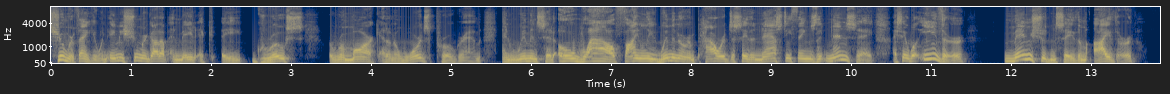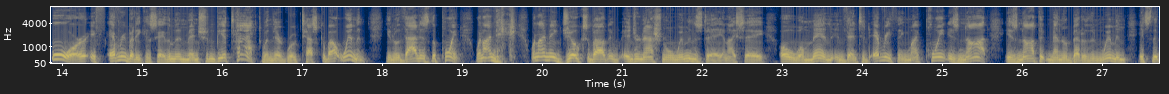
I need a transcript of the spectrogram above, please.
Schumer, thank you. When Amy Schumer got up and made a, a gross remark at an awards program and women said, Oh, wow, finally women are empowered to say the nasty things that men say. I say, Well, either men shouldn't say them either, or if everybody can say them, then men shouldn't be attacked when they're grotesque about women. You know, that is the point. When I make, when I make jokes about International Women's Day and I say, oh, well, men invented everything, my point is not, is not that men are better than women. It's that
